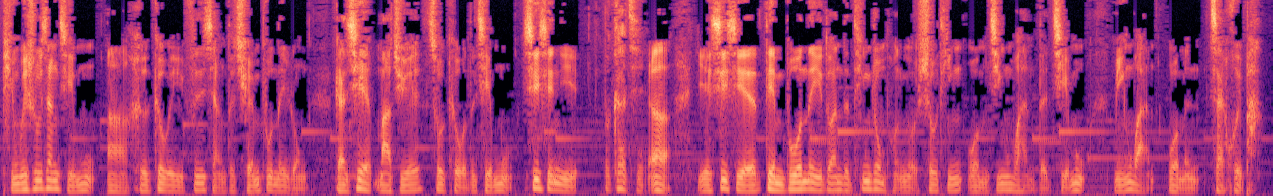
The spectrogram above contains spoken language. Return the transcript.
品味书香节目啊，和各位分享的全部内容。感谢马爵做客我的节目，谢谢你，不客气啊，也谢谢电波那一端的听众朋友收听我们今晚的节目。明晚我们再会吧。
